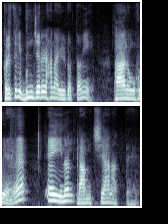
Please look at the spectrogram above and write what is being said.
그랬더니 문제를 하나 읽었더니 반응 후에 A는 남지 않았대.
